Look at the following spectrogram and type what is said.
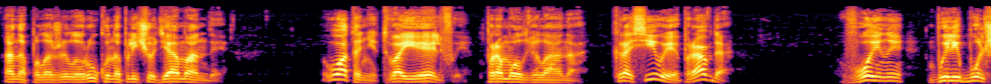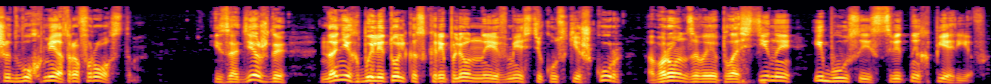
Она положила руку на плечо Диаманды. — «Вот они, твои эльфы», — промолвила она. «Красивые, правда?» Воины были больше двух метров ростом. Из одежды на них были только скрепленные вместе куски шкур, бронзовые пластины и бусы из цветных перьев.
